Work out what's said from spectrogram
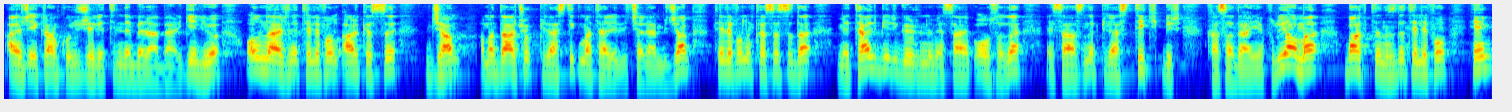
Ayrıca ekran koruyucu jelatinle beraber geliyor. Onun haricinde telefon arkası cam ama daha çok plastik materyal içeren bir cam. Telefonun kasası da metal bir görünüme sahip olsa da esasında plastik bir kasadan yapılıyor ama baktığınızda telefon hem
